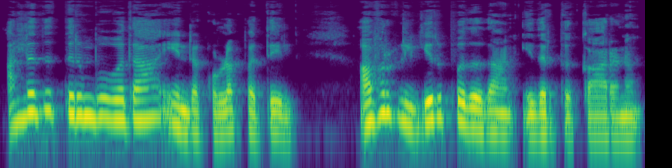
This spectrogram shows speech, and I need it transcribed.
அல்லது திரும்புவதா என்ற குழப்பத்தில் அவர்கள் இருப்பதுதான் இதற்கு காரணம்.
